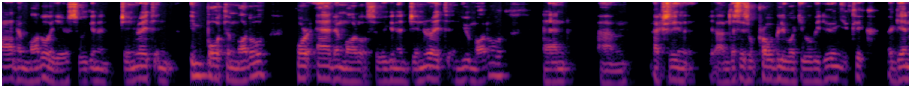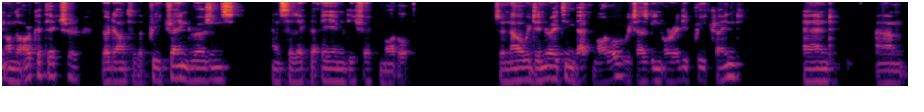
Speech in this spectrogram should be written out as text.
add a model here. So we're going to generate and import a model or add a model. So we're going to generate a new model and um, actually um, this is probably what you will be doing. You click again on the architecture, go down to the pre-trained versions and select the AM defect model. So now we're generating that model, which has been already pre-trained and um,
